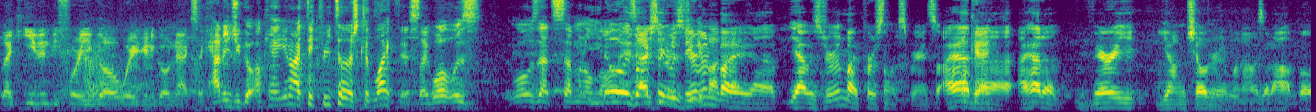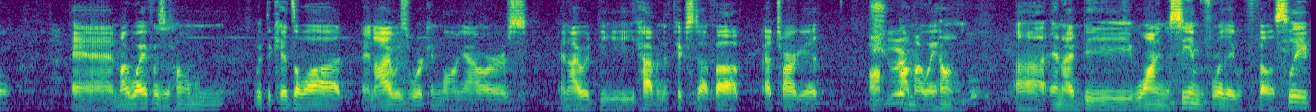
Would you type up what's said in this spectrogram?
Like even before you go where you're going to go next. Like how did you go? Okay, you know, I think retailers could like this. Like what was what was that seminal You moment? know, it was actually it was driven by uh, yeah, it was driven by personal experience. So I had Okay. uh, I had a very young children when I was at Apple, and my wife was at home with the kids a lot, and I was working long hours, and I would be having to pick stuff up at Target on, Sure. on my way home, uh, and I'd be wanting to see them before they fell asleep,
